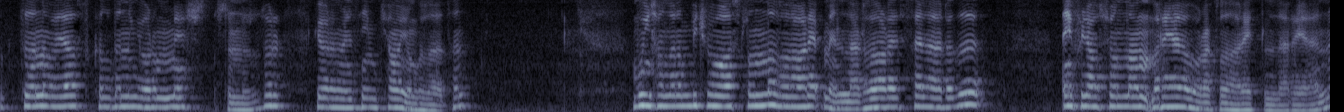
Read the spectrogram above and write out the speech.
bıktığını veya sıkıldığını görmüşsünüzdür. Görmenize imkan yok zaten. Bu insanların birçoğu aslında zarar etmediler. Zarar etseler de enflasyondan reel olarak zarar ettiler yani.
